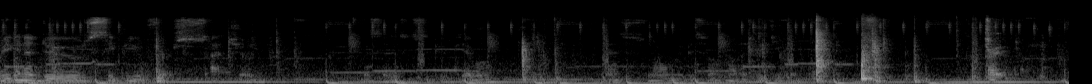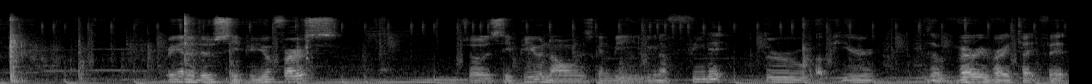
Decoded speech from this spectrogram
We're gonna do CPU first, actually. This is CPU cable. Yes, no, maybe so. No, that's VGA. Alright. We're gonna do CPU first. So the CPU now is gonna be, you're gonna feed it through up here It's a very, very tight fit.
